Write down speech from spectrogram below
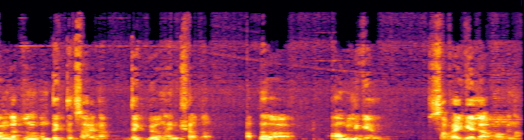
বাংলার জনগণ দেখতে চায় না, দেখবেও না ইনশাল্লাহ আপনারা আওয়ামী লীগের সাফাই গেলে হবে না।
